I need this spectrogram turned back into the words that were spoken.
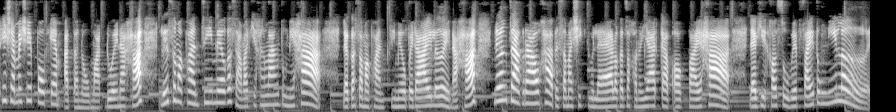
ที่ฉันไม่ใช่โปรแกรมอัตโนมัติด้วยนะคะ หรือสมัครผ่าน Gmail ก็สามารถคลิกข้างล่างตรงนี้ค่ะ แล้วก็สมัครผ่าน Gmail ไปได้เลยนะคะ เนื่องจากเราค่ะเป็นสมาชิกอยู่แล้วเราก็จะขออนุญาตกลับออกไปค่ะ แล้วคลิกเข้าสู่เว็บไซต์ตรงนี้เลย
